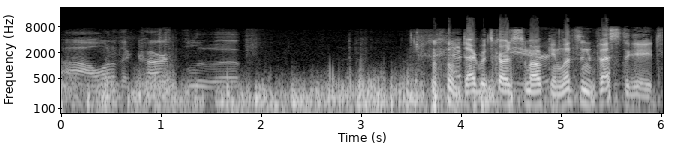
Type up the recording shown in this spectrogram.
Oh, one of the cars blew up. Dagwood's car's weird. smoking. Let's investigate.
